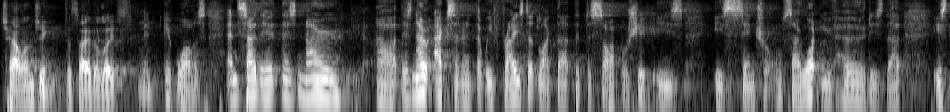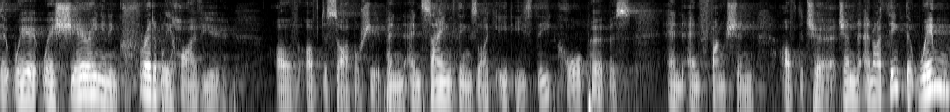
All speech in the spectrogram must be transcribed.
challenging to say the least. It, it was. And so there, there's, no, uh, there's no accident that we phrased it like that, that discipleship is, is central. So what you've heard is that, is that we're, we're sharing an incredibly high view of, of discipleship and, and saying things like it is the core purpose and, and function of the church. And, and I think that when,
